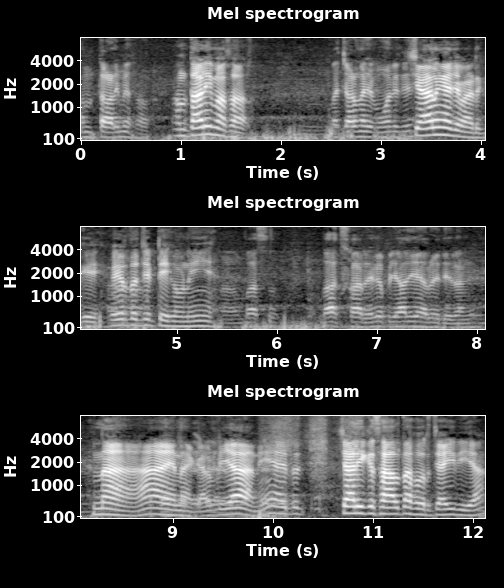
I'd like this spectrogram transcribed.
39ਵੇਂ ਸਾਲ। 39ਵਾਂ ਸਾਲ। ਮੈਂ ਚਾਲਾਂਗਾ ਚ ਪਹੁੰਚ ਗਏ। 40ਾਂ ਚ ਵੜ ਗਏ ਫਿਰ ਤਾਂ ਚਿੱਟੀ ਹੋਣੀ ਹੈ ਹਾਂ ਬਸ ਲੱਖ ਸਾਰੇ ਹੈਗੇ 50 ਦੀ ਐਵਰੇਜ ਦੇ ਦਾਂਗੇ। ਨਾ ਐ ਨਾ ਕਰ ਪਿਆ ਨਹੀਂ ਇਹ ਤਾਂ 40 ਕੁ ਸਾਲ ਤਾਂ ਹੋਰ ਚਾਹੀਦੀ ਆ।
